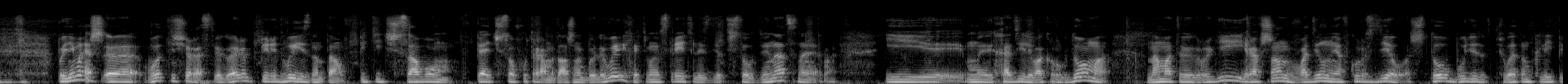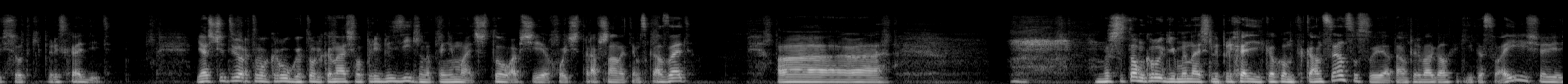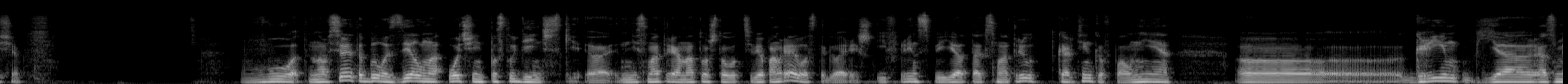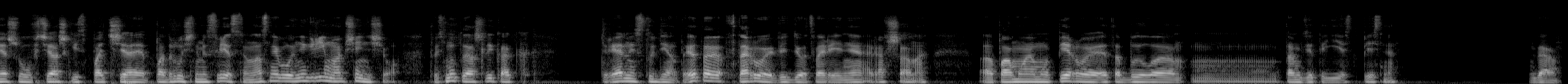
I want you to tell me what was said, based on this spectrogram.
Понимаешь, э, вот еще раз тебе говорю, перед выездом там в пятичасовом, в 5 часов утра мы должны были выехать, мы встретились где-то часов в 12, наверное, и мы ходили вокруг дома, наматывая круги, и Равшан вводил меня в курс дела, что будет в этом клипе все-таки происходить. Я с четвертого круга только начал приблизительно понимать, что вообще хочет Равшан этим сказать. А, На шестом круге мы начали приходить к какому-то консенсусу, я там предлагал какие-то свои еще вещи. Вот, но все это было сделано очень по-студенчески, э, несмотря на то, что вот тебе понравилось, ты говоришь, и в принципе я так смотрю, картинка вполне э, грим я размешивал в чашке из-под чая подручными средствами. У нас не было ни грима, вообще ничего. То есть мы подошли как реальные студенты. Это второе видеотворение Равшана. А, По-моему, первое это было там где-то есть песня. Да.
